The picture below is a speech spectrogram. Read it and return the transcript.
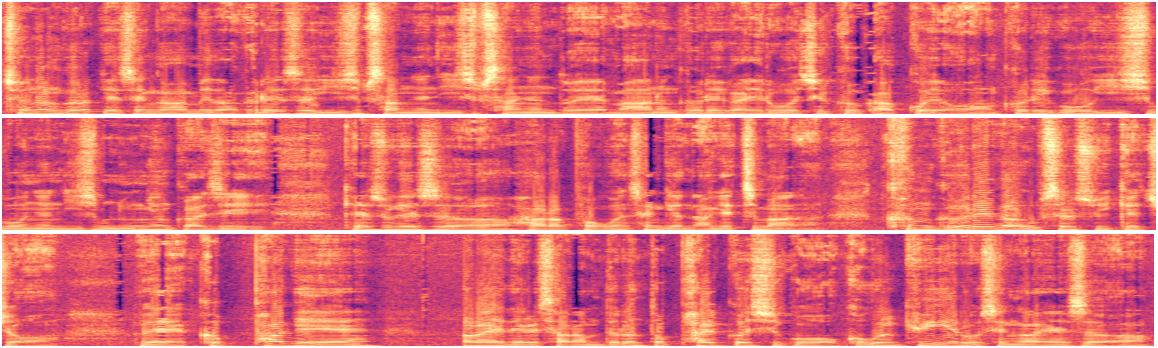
저는 그렇게 생각합니다. 그래서 23년, 24년도에 많은 거래가 이루어질 것 같고요. 그리고 25년, 26년까지 계속해서 하락폭은 생겨나겠지만 큰 거래가 없을 수 있겠죠. 왜? 급하게 팔아야 될 사람들은 또 팔 것이고 그걸 기회로 생각해서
